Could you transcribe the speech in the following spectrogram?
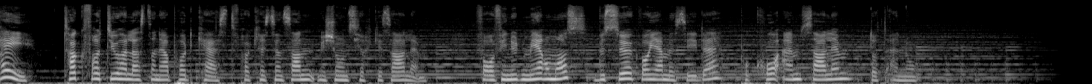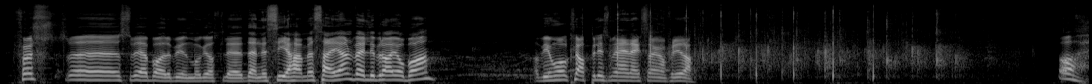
Hei! Takk for at du har lasta ned podkast fra Kristiansand Misjonskirke Salim. For å finne ut mer om oss, besøk vår hjemmeside på kmsalim.no. Først eh, så vil jeg bare begynne med å gratulere denne sida her med seieren. Veldig bra jobba. Og vi må klappe liksom en ekstra gang for de, da. Åh,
